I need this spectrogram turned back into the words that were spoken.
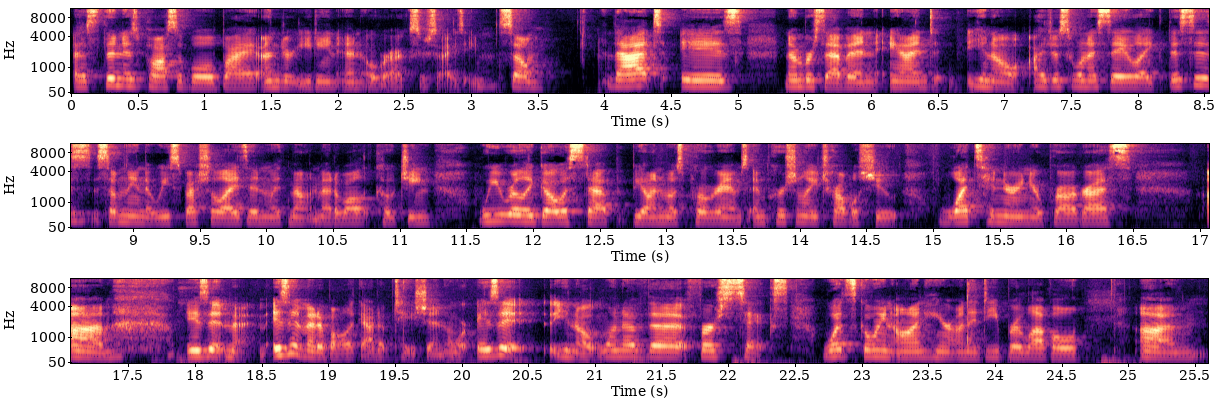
as thin as possible by under eating and over exercising. So that is number seven. And, you know, I just want to say, like, this is something that we specialize in with Mountain Metabolic Coaching. We really go a step beyond most programs and personally troubleshoot what's hindering your progress um, is it is it metabolic adaptation or is it you know one of the first six what's going on here on a deeper level um,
